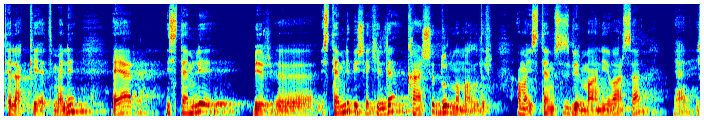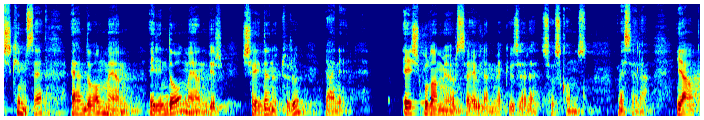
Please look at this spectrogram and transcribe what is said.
telakki etmeli. Eğer istemli bir e, istemli bir şekilde karşı durmamalıdır. Ama istemsiz bir mani varsa yani hiç kimse elde olmayan, elinde olmayan bir şeyden ötürü yani eş bulamıyorsa evlenmek üzere söz konusu. Mesela yahut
